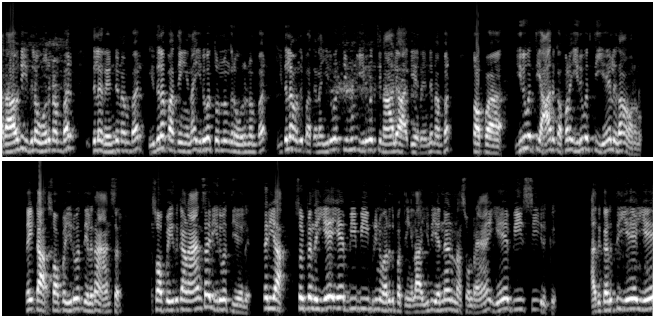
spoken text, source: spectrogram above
அதாவது இதுல ஒரு நம்பர் இதுல ரெண்டு நம்பர் இதுல பாத்தீங்கன்னா இருபத்தொன்னுங்கிற ஒரு நம்பர் இதுல வந்து பாத்தீங்கன்னா இருபத்தி மூணு இருபத்தி நாலு ஆகிய ரெண்டு நம்பர் ஸோ அப்ப இருபத்தி ஆறுக்கு அப்புறம் இருபத்தி ஏழு தான் வரணும். ரைட்டா சோ அப்ப இருபத்தி ஏழு தான் ஆன்சர் சோ அப்ப இதுக்கான ஆன்சர் இருபத்தி ஏழு. சரியா? சோ இப்ப இந்த ஏஏ பிபி இப்படின்னு வருது பாத்தீங்களா? இது என்னன்னு நான் சொல்றேன். ஏபிசி இருக்கு. அதுக்கடுத்து ஏஏ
